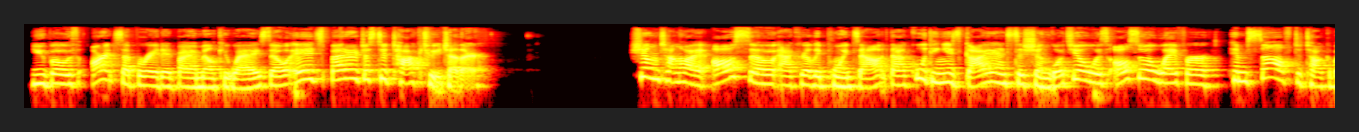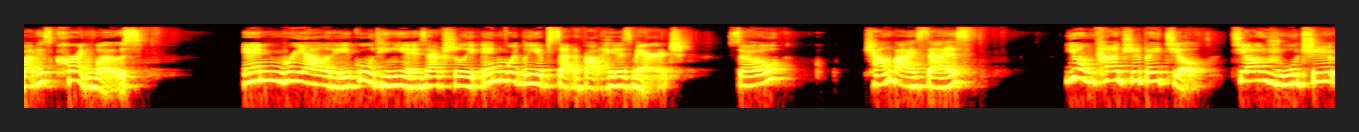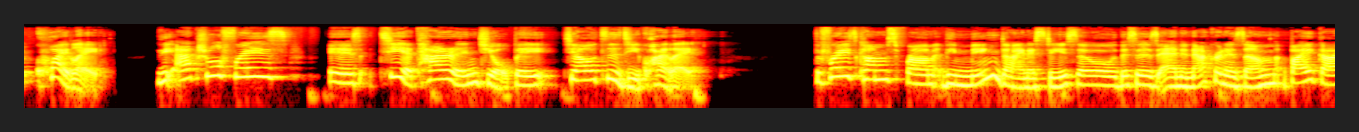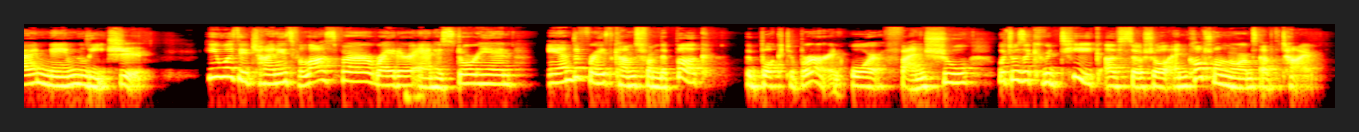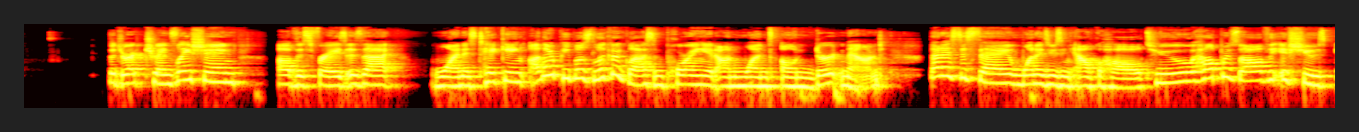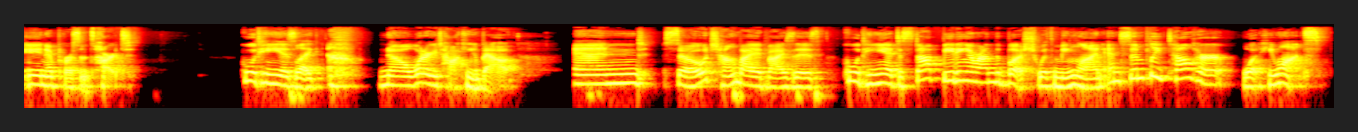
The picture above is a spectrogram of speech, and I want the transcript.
You both aren't separated by a Milky Way, so it's better just to talk to each other. Sheng Changbai also accurately points out that Gu Tingye's guidance to Shen Guojiu was also a way for himself to talk about his current woes. In reality, Gu Tingyi is actually inwardly upset about his marriage. So, Changbai says, 用他之杯酒,交如之块垒. The actual phrase is 借他人酒杯,浇自己块垒. The phrase comes from the Ming Dynasty, so this is an anachronism by a guy named Li Zhi. He was a Chinese philosopher, writer, and historian, and the phrase comes from the book The Book to Burn, or Fan Shu, which was a critique of social and cultural norms of the time. The direct translation of this phrase is that one is taking other people's liquor glass and pouring it on one's own dirt mound. That is to say, one is using alcohol to help resolve the issues in a person's heart. Gu Tingye is like, no, what are you talking about? And so Chang Bai advises Gu Tingye to stop beating around the bush with Ming Minglan and simply tell her what he wants.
